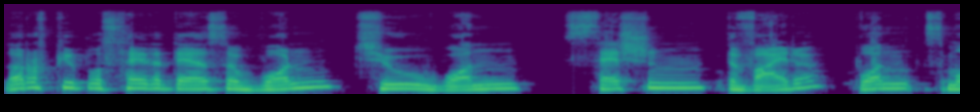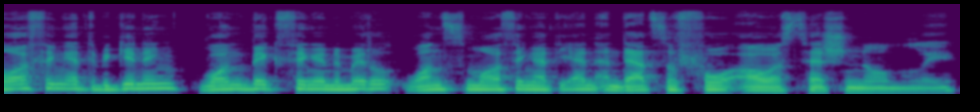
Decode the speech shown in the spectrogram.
A lot of people say that there's a one to one session divider. One small thing at the beginning, one big thing in the middle, one small thing at the end, and that's a four hour session normally.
